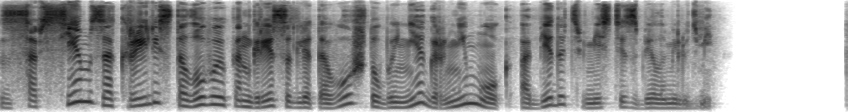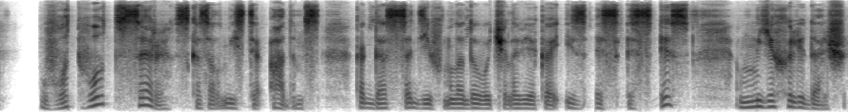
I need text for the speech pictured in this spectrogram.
совсем закрыли столовую Конгресса для того, чтобы негр не мог обедать вместе с белыми людьми. Вот-вот, сэр, сказал мистер Адамс, когда садив молодого человека из ССС, мы ехали дальше.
